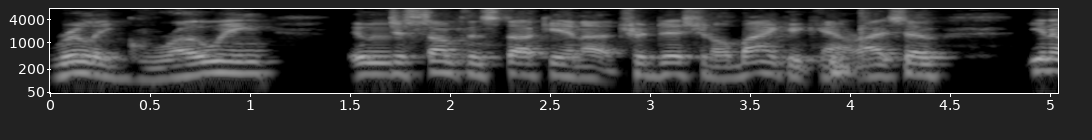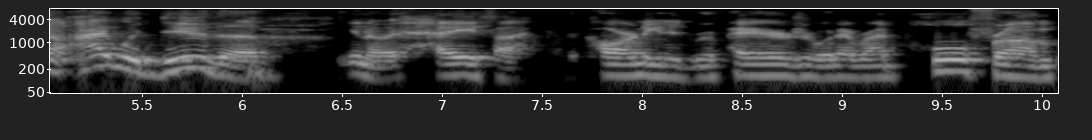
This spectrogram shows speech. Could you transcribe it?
really growing. It was just something stuck in a traditional bank account, right? So, you know, I would do the, you know, hey, if I, car needed repairs or whatever, I'd pull from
